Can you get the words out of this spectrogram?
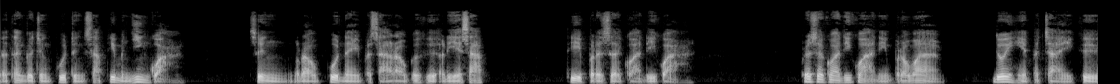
ล้วท่านก็จึงพูดถึงทรัพย์ที่มันยิ่งกว่า ซึ่งเราพูดในภาษาเราก็คืออริยทรัพย์ ที่ประเสริฐกว่าดีกว่า ประเสริฐกว่าดีกว่านี่เพราะว่าด้วยเหตุปัจจัยคือ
